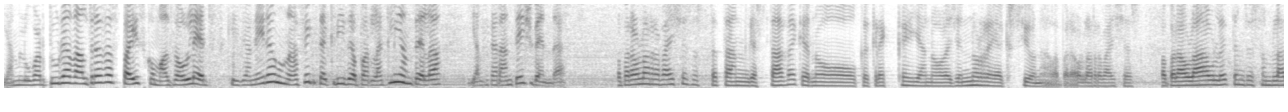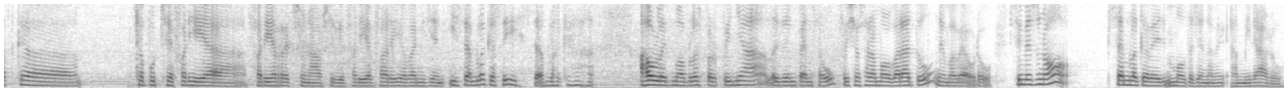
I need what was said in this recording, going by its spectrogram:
i amb l'obertura d'altres espais com els outlets, que generen un efecte crida per la clientela i els garanteix vendes. La paraula rebaixes està tan gastada que, no, que crec que ja no, la gent no reacciona a la paraula rebaixes. La paraula outlet ens ha semblat que, que potser faria, faria reaccionar, o sigui, faria, faria venir gent. I sembla que sí, sembla que outlet Mobles Perpinyà, la gent pensa, uf, això serà molt barat, anem a veure-ho. Si més no, sembla que ve molta gent a, a mirar-ho.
